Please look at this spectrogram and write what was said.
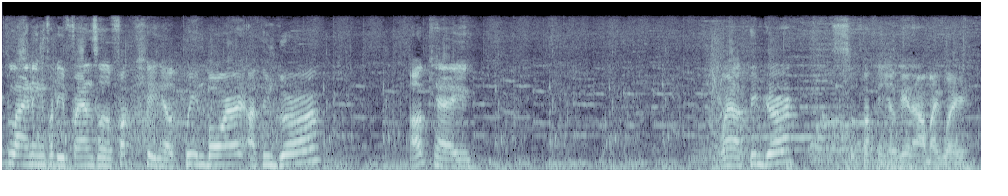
Keep lining for defense of fucking uh, queen boy, a uh, queen girl. Okay. Well, queen girl. So fucking you get out of my way.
